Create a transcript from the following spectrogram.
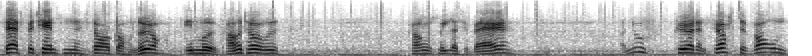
Statsbetjentene står og går honør ind mod kongetoget. Kongen smiler tilbage. Og nu kører den første vogn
